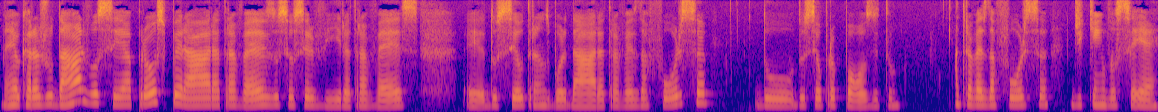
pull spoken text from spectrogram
né? Eu quero ajudar você a prosperar através do seu servir, através é, do seu transbordar, através da força do, do seu propósito, através da força de quem você é.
